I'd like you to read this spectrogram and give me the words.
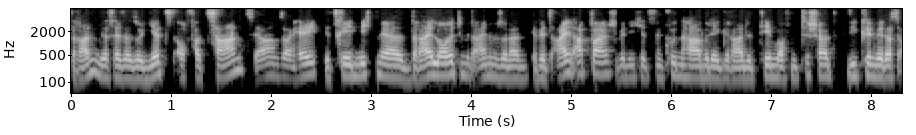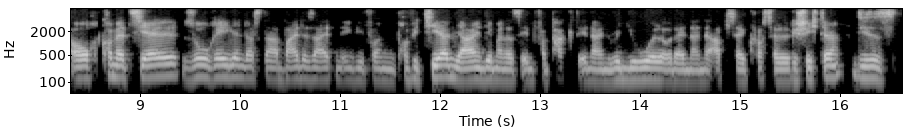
dran. Das heißt also jetzt auch verzahnt, ja, und sagen, hey, jetzt reden nicht mehr drei Leute mit einem, sondern ich habe jetzt einen Abwasch. Wenn ich jetzt einen Kunden habe, der gerade Themen auf dem Tisch hat, wie können wir das auch kommerziell so regeln, dass da beide Seiten irgendwie von profitieren, ja, indem man das eben verpackt in ein Renewal oder in eine Upsell, Cross-Sell-Geschichte. Dieses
